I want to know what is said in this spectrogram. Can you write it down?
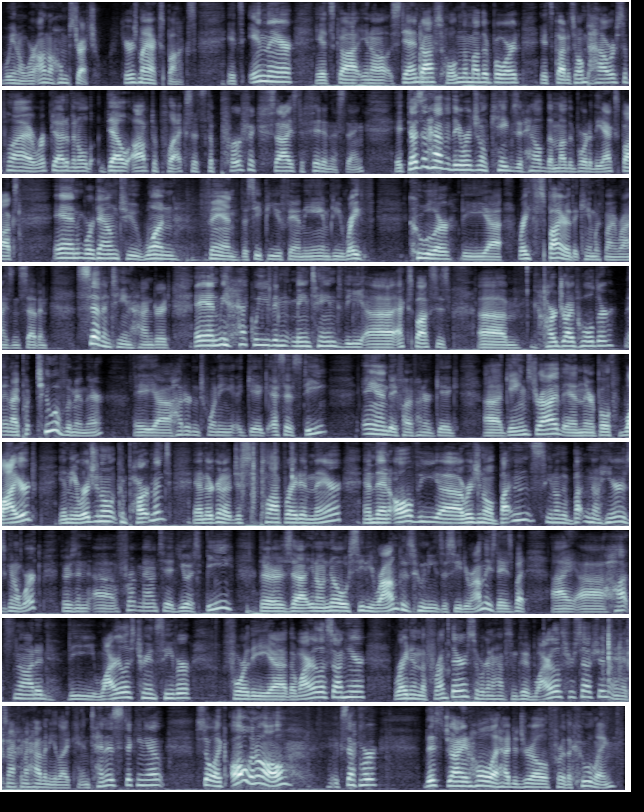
you know, we're on the home stretch. Here's my Xbox. It's in there. It's got, you know, standoffs holding the motherboard. It's got its own power supply. Ripped out of an old Dell Optiplex. It's the perfect size to fit in this thing. It doesn't have the original cage that held the motherboard of the Xbox. And we're down to one fan, the CPU fan, the AMD Wraith cooler, the uh, Wraith Spire that came with my Ryzen 7 1700. And we, heck, we even maintained the uh, Xbox's um, hard drive holder, and I put two of them in there a uh, 120 gig SSD and a 500 gig uh, games drive and they're both wired in the original compartment and they're gonna just plop right in there. And then all the uh, original buttons you know the button here is gonna work. There's an uh, front mounted USB there's uh, you know no CD-ROM because who needs a CD-ROM these days? But I uh, hot snotted the wireless transceiver for the uh, the wireless on here right in the front there so we're gonna have some good wireless reception and it's not gonna have any like antennas sticking out. So like all in all except for this giant hole I had to drill for the cooling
